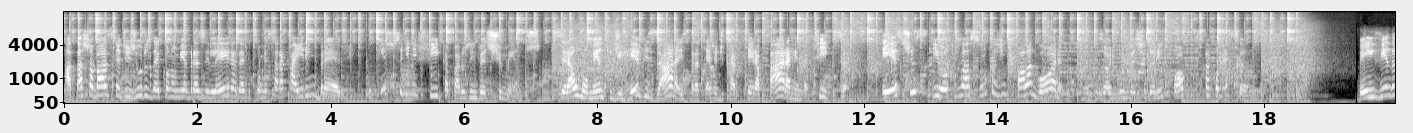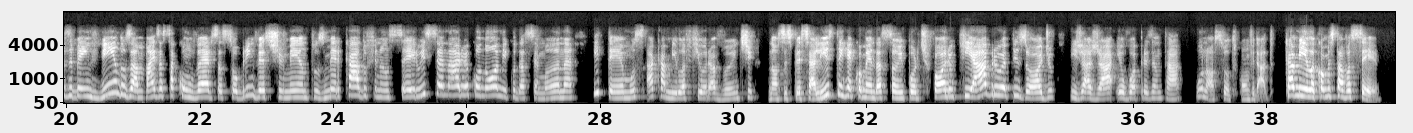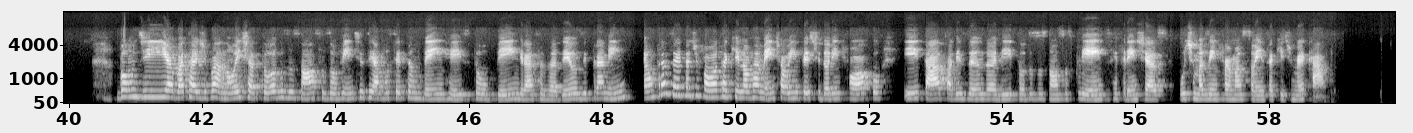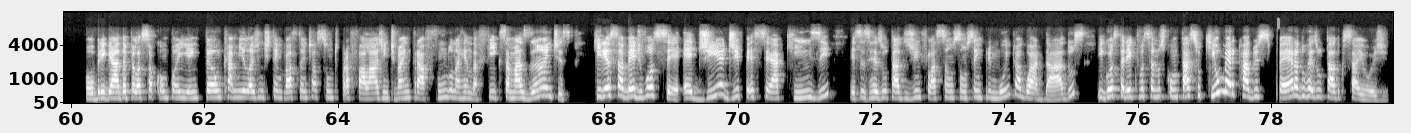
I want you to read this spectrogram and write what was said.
A taxa básica de juros da economia brasileira deve começar a cair em breve. O que isso significa para os investimentos? Será o momento de revisar a estratégia de carteira para a renda fixa? Estes e outros assuntos a gente fala agora, no episódio do Investidor em Foco que está começando. Bem-vindas e bem-vindos a mais essa conversa sobre investimentos, mercado financeiro e cenário econômico da semana e temos a Camila Fioravante, nossa especialista em recomendação e portfólio, que abre o episódio e já já eu vou apresentar o nosso outro convidado. Camila, como está você? Bom dia, boa tarde, boa noite a todos os nossos ouvintes e a você também, Rei. Estou bem, graças a Deus, e para mim é um prazer estar de volta aqui novamente ao Investidor em Foco e estar atualizando ali todos os nossos clientes referente às últimas informações aqui de mercado. Obrigada pela sua companhia. Então, Camila, a gente tem bastante assunto para falar, a gente vai entrar a fundo na renda fixa, mas antes, queria saber de você: é dia de PCA 15, esses resultados de inflação são sempre muito aguardados, e gostaria que você nos contasse o que o mercado espera do resultado que sai hoje.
